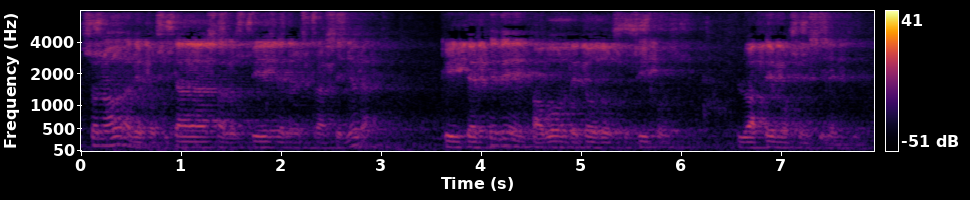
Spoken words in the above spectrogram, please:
son ahora depositadas a los pies de Nuestra Señora, que intercede en favor de todos sus hijos. Lo hacemos en silencio.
